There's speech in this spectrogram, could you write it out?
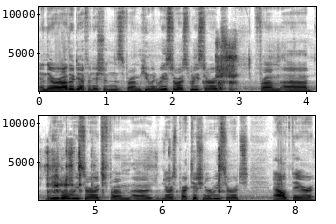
and there are other definitions from human resource research, from uh, legal research, from uh, nurse practitioner research out there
